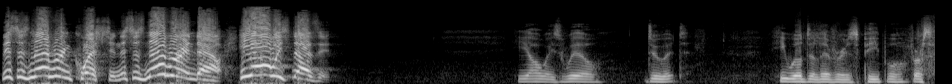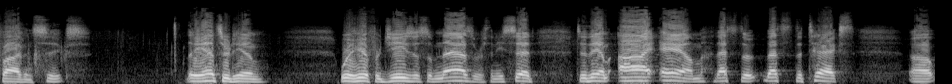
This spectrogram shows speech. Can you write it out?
This is never in question, this is never in doubt. He always does it. He always will do it. He will deliver his people. Verse 5 and 6. They answered him, We're here for Jesus of Nazareth. And he said to them, I am. That's the, that's the text. Uh,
